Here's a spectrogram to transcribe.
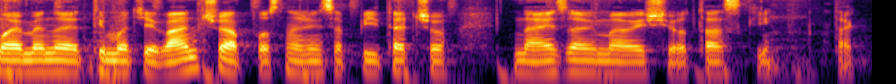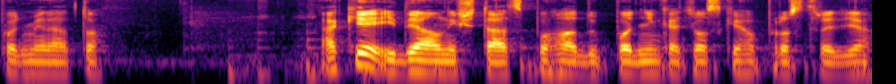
Moje meno je Timotej Vančo a posnažím sa pýtať čo najzaujímavejšie otázky. Tak poďme na to. Aký je ideálny štát z pohľadu podnikateľského prostredia?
